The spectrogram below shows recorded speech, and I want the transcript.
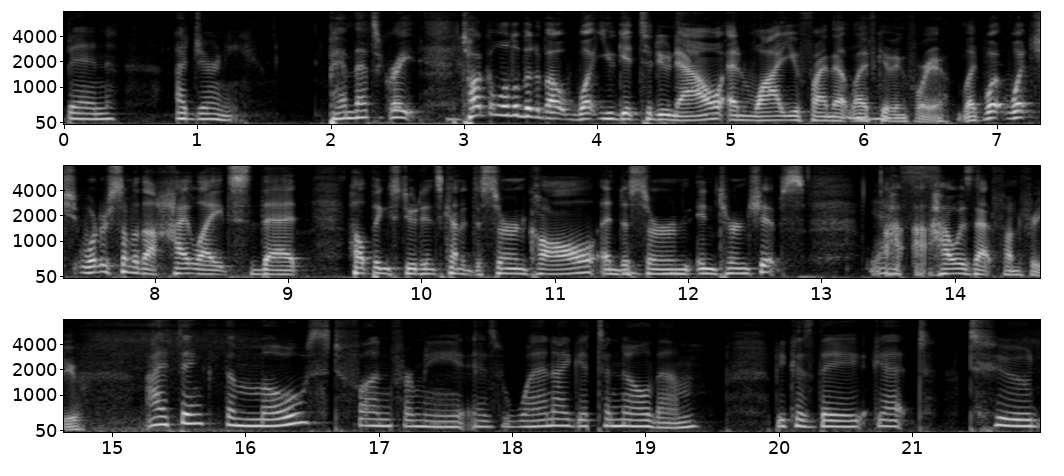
been a journey. Pam, that's great. Talk a little bit about what you get to do now and why you find that mm-hmm. life giving for you. Like, what what what are some of the highlights that helping students kind of discern call and discern internships? Yes. H- how is that fun for you? I think the most fun for me is when I get to know them because they get to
